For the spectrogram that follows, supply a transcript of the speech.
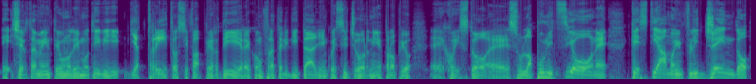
e certamente uno dei motivi di attrito si fa per dire con Fratelli d'Italia in questi giorni è proprio eh, questo, eh, sulla punizione che stiamo infliggendo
